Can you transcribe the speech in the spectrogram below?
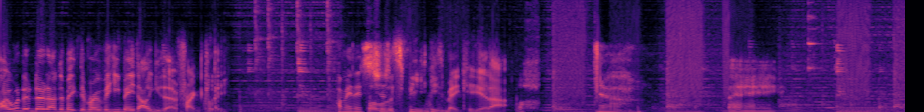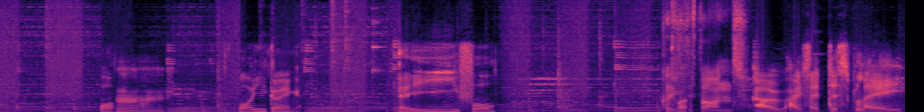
I wouldn't have known how to make the rover he made either, frankly. I mean, it's Well, the speed he's making it at. Yeah. Hey. What? Hmm. What are you going? A for? Because it's the fonts. Oh, I said display.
